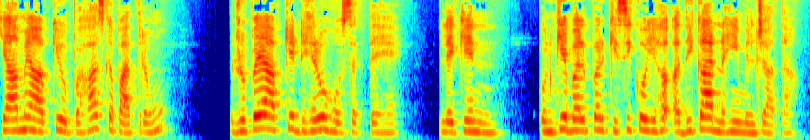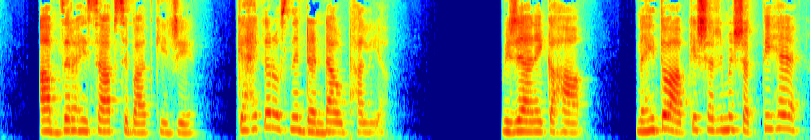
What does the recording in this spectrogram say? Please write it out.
क्या मैं आपके उपहास का पात्र हूँ? रुपए आपके ढेरों हो सकते हैं, लेकिन उनके बल पर किसी को यह अधिकार नहीं मिल जाता। आप जरा हिसाब से बात कीजिए, कहकर उसने डंडा उठा लिया। विजया ने कहा, नहीं तो आपके शरीर में शक्ति है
